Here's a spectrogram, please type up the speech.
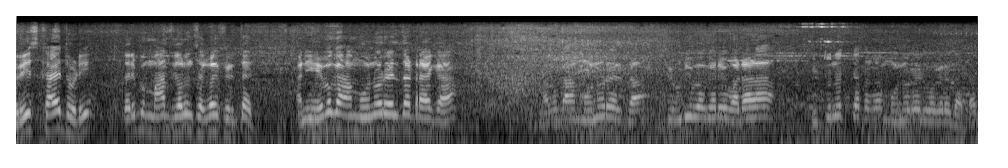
रिस्क आहे थोडी तरी पण मास्क घालून सगळे फिरत आहेत आणि हे बघा हा मोनोरेलचा ट्रॅक हा हा बघा हा मोनोरेलचा शिवडी वगैरे वडाळा इथूनच त्या सगळ्या मोनोरेल वगैरे जातात.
